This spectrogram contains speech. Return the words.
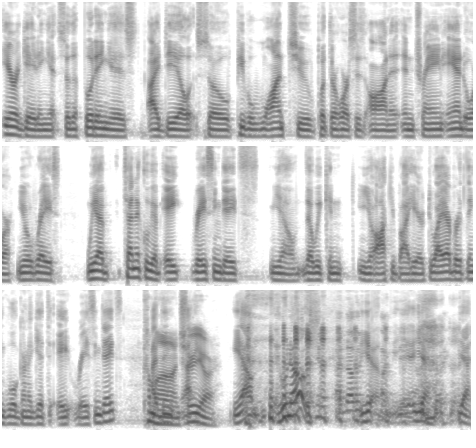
irrigating it so the footing is ideal, so people want to put their horses on it and train and or you know race we have technically we have eight racing dates, you know, that we can you know occupy here. Do I ever think we're going to get to eight racing dates? Come I on, sure I, you are. Yeah, who knows? yeah, yeah, yeah.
